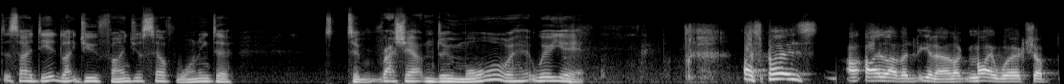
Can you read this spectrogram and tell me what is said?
this idea? Like, do you find yourself wanting to to rush out and do more, where are you at? I suppose I, love it. You know, like my workshop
